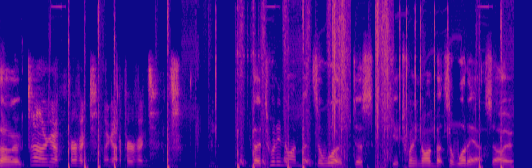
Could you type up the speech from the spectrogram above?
So, Oh, there you go. Perfect. I got it perfect. so 29 bits of wood, just get 29 bits of wood out, so...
